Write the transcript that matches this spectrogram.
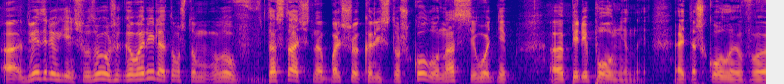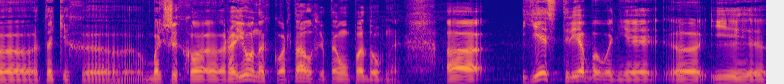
А, Дмитрий Евгеньевич, вы уже говорили о том, что ну, достаточно большое количество школ у нас сегодня а, переполнены. Это школы в э, таких э, больших э, районах, кварталах и тому подобное. А, есть требования, э, и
